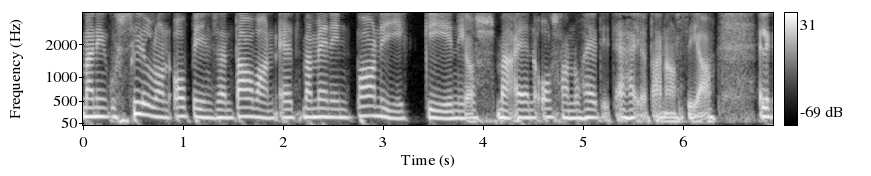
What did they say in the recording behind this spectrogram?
mä niin kuin silloin opin sen tavan, että mä menin paniikkiin, jos mä en osannut heti tehdä jotain asiaa. Eli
